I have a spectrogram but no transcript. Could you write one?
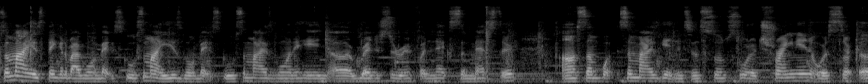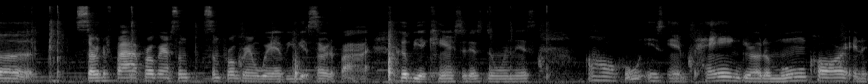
somebody is thinking about going back to school. Somebody is going back to school. Somebody's going ahead and uh, registering for next semester. Uh, some somebody's getting into some sort of training or uh, certified program, some some program wherever you get certified. Could be a cancer that's doing this. Oh, who is in pain, girl? The moon card and the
